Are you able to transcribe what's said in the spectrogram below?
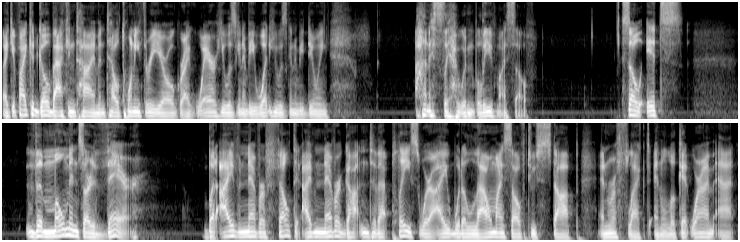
like if I could go back in time and tell 23 year old Gregg where he was going to be, what he was going to be doing, honestly, I wouldn't believe myself. So it's the moments are there but I've never felt it. I've never gotten to that place where I would allow myself to stop and reflect and look at where I'm at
